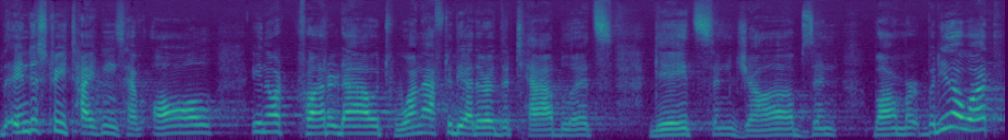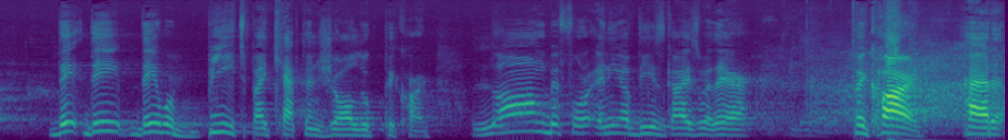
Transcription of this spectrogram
the industry titans have all, you know, trotted out one after the other the tablets, Gates and Jobs and Ballmer. But you know what? They, they, they were beat by Captain Jean-Luc Picard long before any of these guys were there. Picard had an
